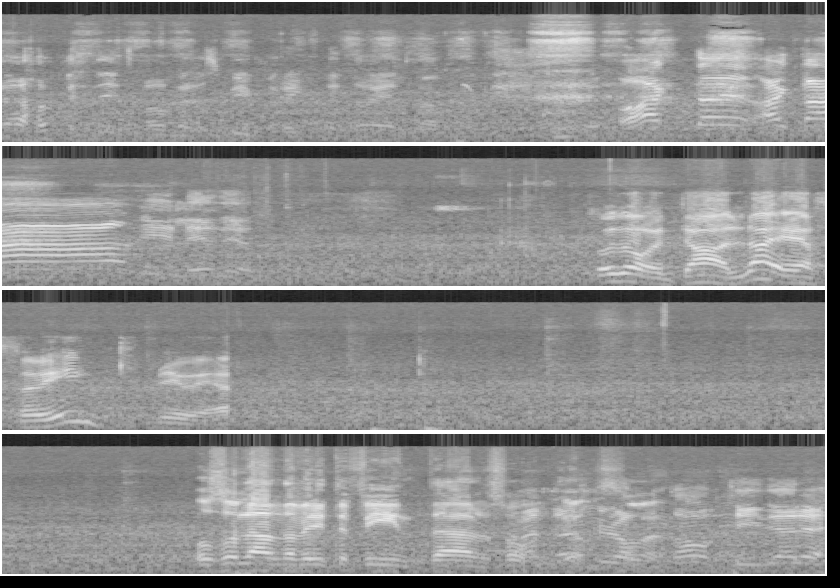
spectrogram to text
Ja, precis. Man börjar spy på riktigt. Då vet man. Akta er, akta! Vi är lediga. Vadå, inte alla är så ink bredvid? Och så landar vi lite fint där. Så, Men den skulle du så. hoppat av tidigare.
